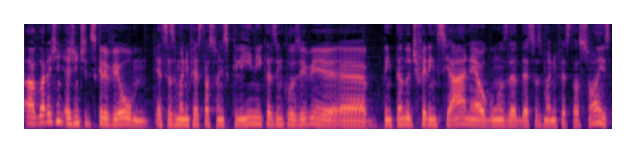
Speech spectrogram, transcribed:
agora a gente, a gente descreveu essas manifestações clínicas, inclusive é, tentando diferenciar né, algumas dessas manifestações,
